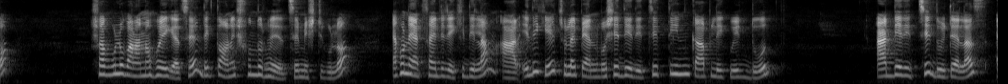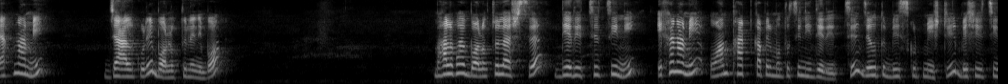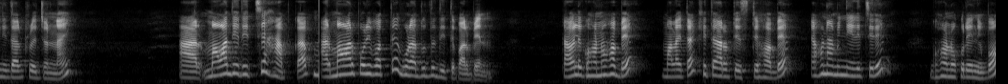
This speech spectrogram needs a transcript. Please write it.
সবগুলো বানানো হয়ে গেছে। দেখতে অনেক সুন্দর হয়েছে মিষ্টিগুলো। এখন এক সাইডে রেখে দিলাম। আর এদিকে চুলায় প্যান বসে দিয়ে দিচ্ছি তিন কাপ লিকুইড দুধ। আর দিয়ে দিচ্ছি দুইটা এলাচ। এখন আমি জাল করে বলক তুলে নিব। ভালোভাবে বলক চলে আসছে। দিয়ে দিচ্ছি চিনি। এখানে আমি ওয়ান থার্ড কাপের মতো চিনি দিয়ে দিচ্ছি। যেহেতু বিস্কুট মিষ্টি, বেশি চিনি দেওয়ার প্রয়োজন নাই। আর মাওয়া দিয়ে দিচ্ছে হাফ কাপ, আর মাওয়ার পরিবর্তে গুঁড়া দুধে দিতে পারবেন। তাহলে ঘন হবে, মালাইটা খেতে আরও টেস্টি হবে। এখন আমি নেড়ে চেড়ে ঘন করে নেব।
